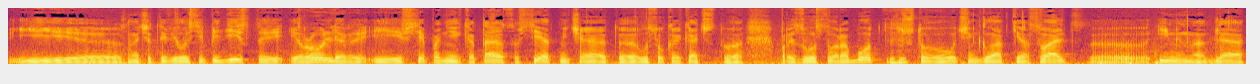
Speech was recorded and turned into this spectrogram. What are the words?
и, э, значит, и велосипедисты, и роллеры, и все по ней катаются, все отмечают э, высокое качество производства работ, что очень гладкий асфальт э, именно для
